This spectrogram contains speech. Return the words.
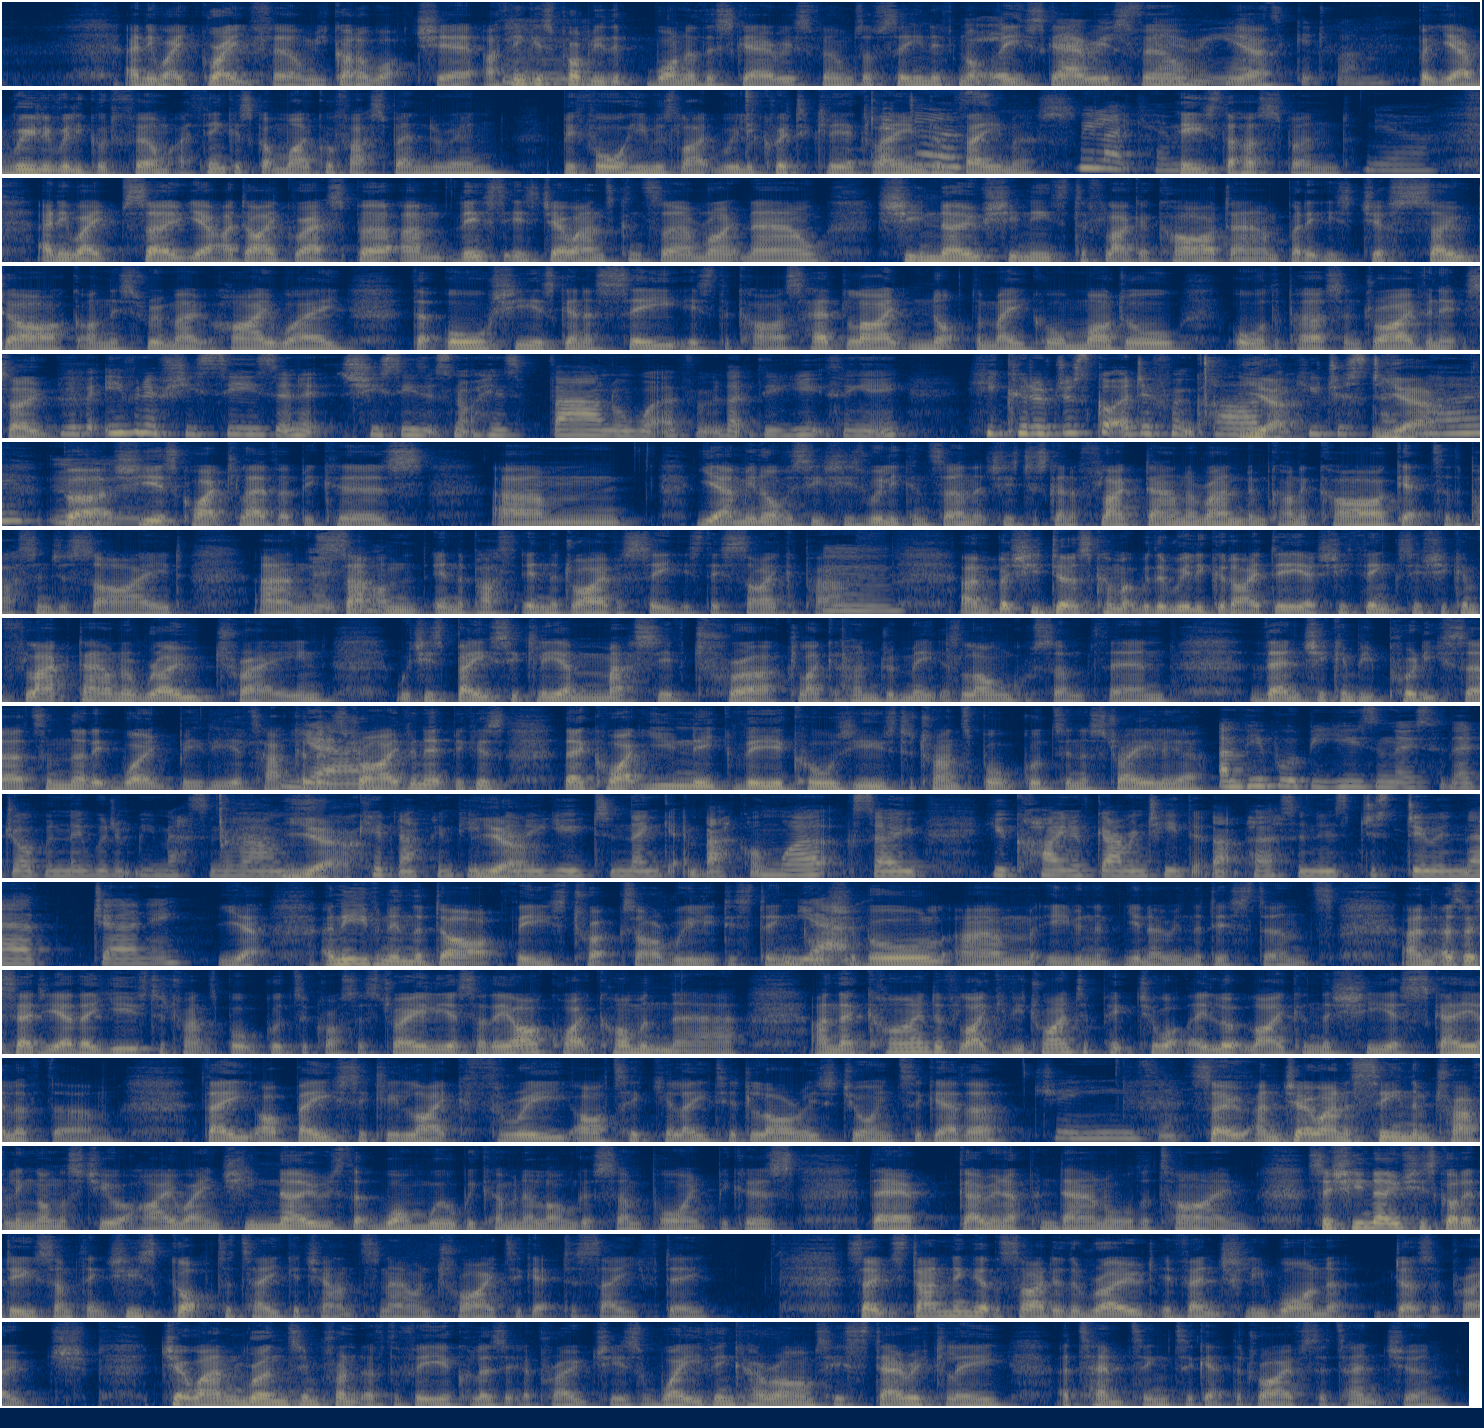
Anyway, great film. You've got to watch it. I think it's probably the, one of the scariest films I've seen, if not Mm. It the scariest film. scary, Yeah, it's a good one. But yeah, really, really good film. I think it's got Michael Fassbender in before he was like really critically acclaimed and famous. We like him. He's the husband. yeah. Anyway, so yeah, I digress. But um, this is Joanne's concern right now. She knows she needs to flag a car down, but it is just so dark on this remote highway that all she is going to see is the car's headlight, not the make or model or the person driving it. So Yeah, but even if she sees and it, she sees it's not his van or whatever, like the Ute thingy, he could have just got a different car. yeah, Like you just don't yeah. know. Mm. But she is quite clever because, um, yeah, I mean, obviously she's really concerned that she's just going to flag down a random kind of car, get to the passenger side, and sat on in the pass in the driver's seat is this psychopath. Mm. Um, but she does come up with a really good idea. She thinks if she can flag down a road train, which is basically a massive truck, like hundred meters long or something, then she can be pretty certain that it won't be the attacker Yeah. that's driving it because they're quite unique vehicles used to transport goods in Australia. And people would be using those for their job and they wouldn't be messing around Yeah. kidnapping people Yeah. And then getting back on work. So you kind of guaranteed that that person is just doing their journey. Yeah, and even in the dark, these trucks are really distinguishable. Um, even you know in the distance, and as I said, yeah, they're used to transport goods across Australia, so they are quite common there. And they're kind of like if you're trying to picture what they look like and the sheer scale of them, they are basically like three articulated lorries joined together. Jesus. So, and Joanne has seen them travelling on the Stuart Highway, and she knows that one will be coming along at some point because they're going up and down all the time. So she knows she's got to do something. She's got to take a chance now and try to get to safety. So, standing at the side of the road, eventually one does approach. Joanne runs in front of the vehicle as it approaches, waving her arms hysterically, attempting to get the driver's attention.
